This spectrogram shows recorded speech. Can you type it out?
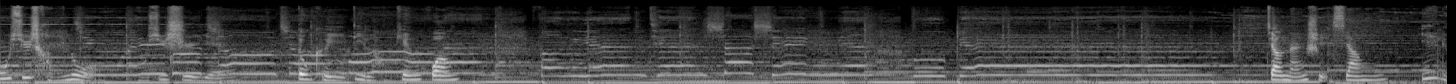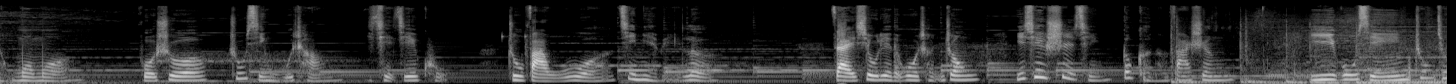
无需承诺，无需誓言，都可以地老天荒。江南水乡，椰柳脉脉。佛说诸行无常，一切皆苦；诸法无我，寂灭为乐。在修炼的过程中，一切事情都可能发生。一意孤行，终究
